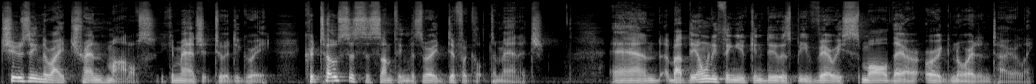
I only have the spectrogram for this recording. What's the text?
choosing the right trend models. You can manage it to a degree. Kurtosis is something that's very difficult to manage, and about the only thing you can do is be very small there or ignore it entirely.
